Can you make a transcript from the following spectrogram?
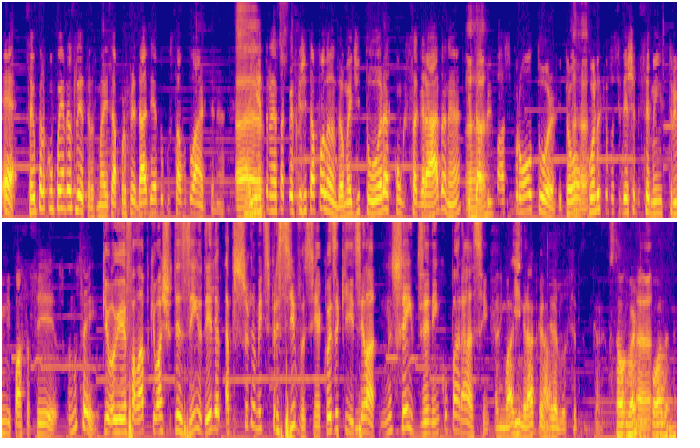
É, saiu pela Companhia das Letras, mas a propriedade é do Gustavo Duarte, né? Ah. Aí entra nessa coisa que a gente tá falando. É uma editora consagrada, né? Que Aham. tá abrindo espaço pra um autor. Então, quando que você deixa de ser mainstream e passa a ser. Eu não sei. Que eu ia falar porque eu acho o desenho dele absurdamente expressivo, assim. É coisa que, sei lá, não sei dizer nem comparar, assim. A linguagem E- gráfica dele é lucida, cara. Gustavo Duarte é, É. foda, né?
